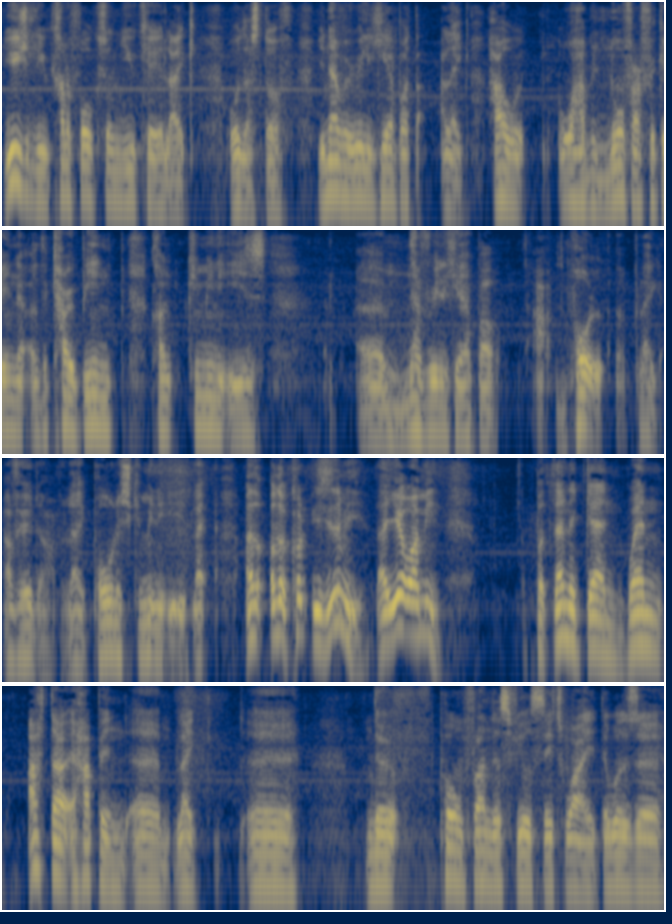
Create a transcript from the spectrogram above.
usually we kind of focus on UK, like all that stuff. You never really hear about the, like how what happened in North Africa in the, the Caribbean communities um, never really hear about uh, like I've heard of like Polish community, like other other countries, you know me? Like you know what I mean? But then again, when after it happened, um, like uh, the Poland, Flanders, Field States wide. There was uh,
